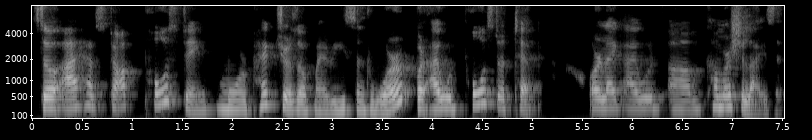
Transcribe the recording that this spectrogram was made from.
So I have stopped posting more pictures of my recent work, but I would post a tip, or like I would um, commercialize it,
